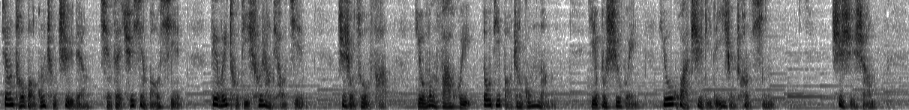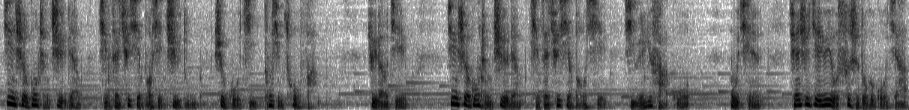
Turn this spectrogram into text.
将投保工程质量潜在缺陷保险列为土地出让条件，这种做法有望发挥兜底保障功能，也不失为优化治理的一种创新。事实上，建设工程质量潜在缺陷保险制度是国际通行做法。据了解。建设工程质量潜在缺陷保险起源于法国，目前全世界约有四十多个国家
